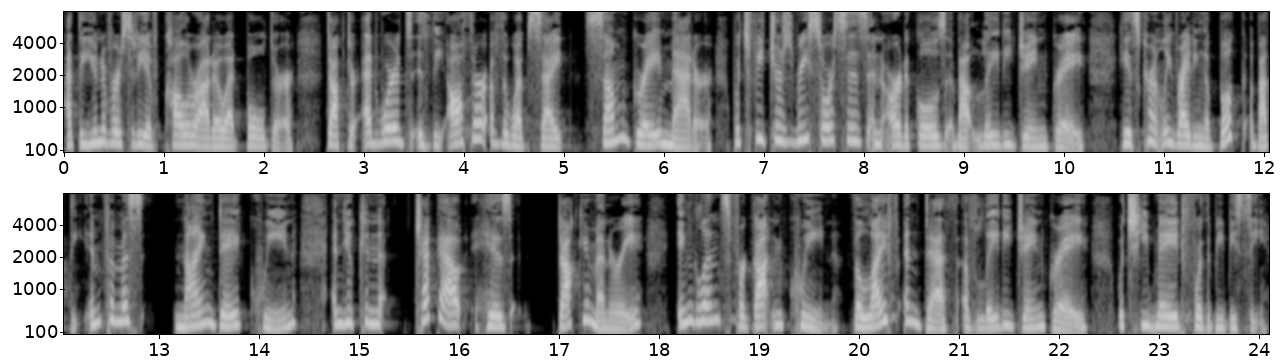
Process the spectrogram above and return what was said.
at the University of Colorado at Boulder. Dr. Edwards is the author of the website Some Grey Matter, which features resources and articles about Lady Jane Grey. He is currently writing a book about the infamous Nine Day Queen, and you can check out his documentary, England's Forgotten Queen The Life and Death of Lady Jane Grey, which he made for the BBC.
